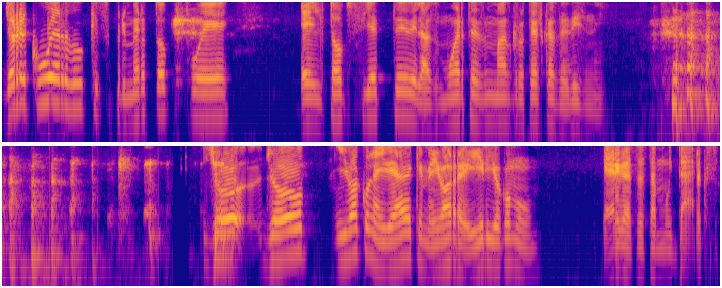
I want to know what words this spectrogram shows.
yo recuerdo que su primer top fue el top 7 de las muertes más grotescas de Disney. Yo, yo iba con la idea de que me iba a reír y yo como, verga, esto está muy darks.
